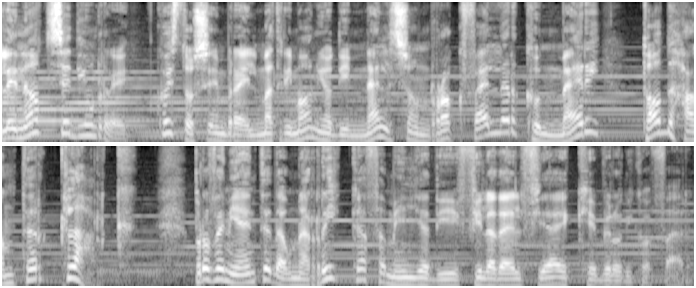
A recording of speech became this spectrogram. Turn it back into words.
Le nozze di un re. Questo sembra il matrimonio di Nelson Rockefeller con Mary Todd Hunter Clark, proveniente da una ricca famiglia di Filadelfia e che ve lo dico a fare.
